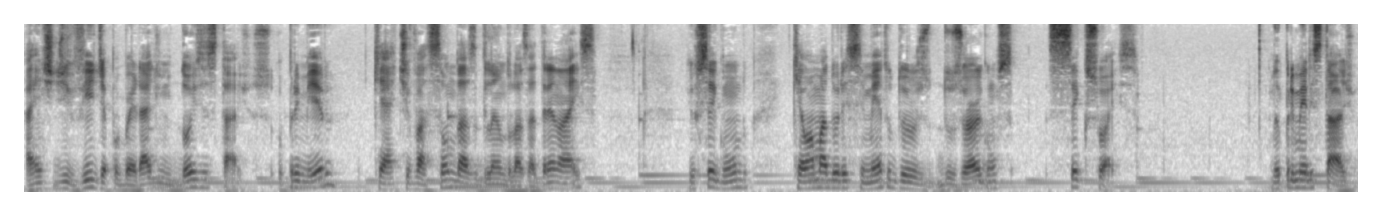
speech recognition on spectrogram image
a gente divide a puberdade em dois estágios. O primeiro que é a ativação das glândulas adrenais, e o segundo, que é o amadurecimento dos, dos órgãos sexuais. No primeiro estágio,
